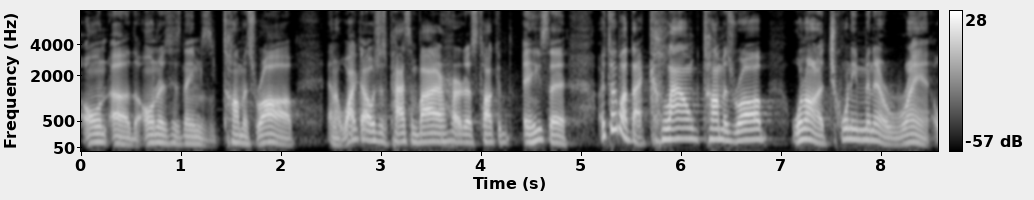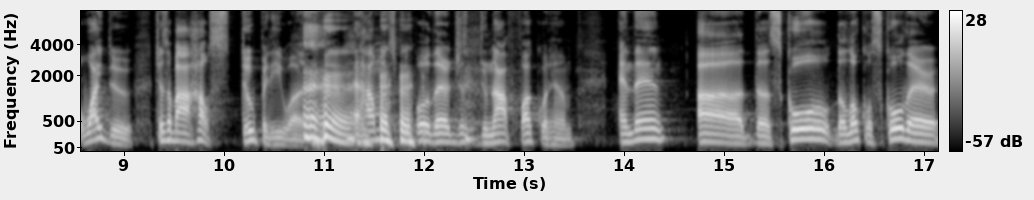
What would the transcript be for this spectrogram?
own uh, the owners. His name is Thomas Robb, and a white guy was just passing by. I heard us talking, and he said, "Are you talking about that clown Thomas Robb?" Went on a 20 minute rant, a white dude, just about how stupid he was and how much people there just do not fuck with him. And then uh, the school, the local school there,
